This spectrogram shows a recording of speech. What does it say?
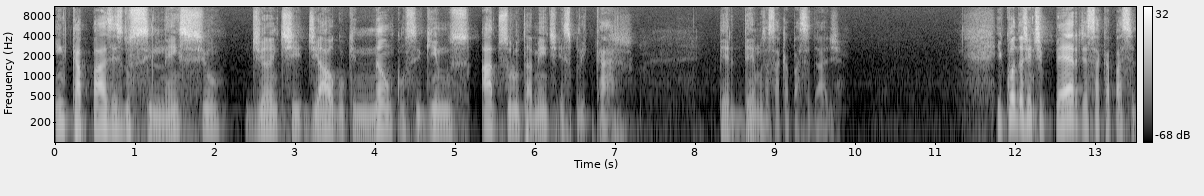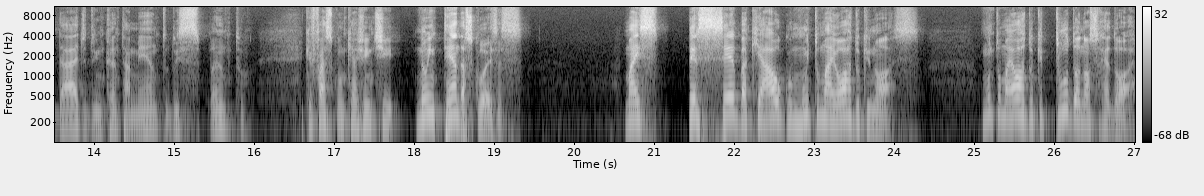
incapazes do silêncio diante de algo que não conseguimos absolutamente explicar. Perdemos essa capacidade. E quando a gente perde essa capacidade do encantamento, do espanto, que faz com que a gente não entenda as coisas, mas perceba que há algo muito maior do que nós, muito maior do que tudo ao nosso redor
